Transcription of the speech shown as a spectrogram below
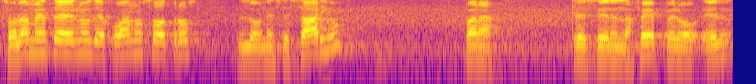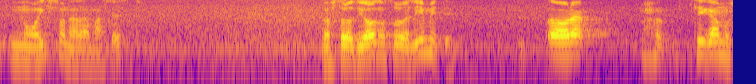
Solamente Él nos dejó a nosotros lo necesario para crecer en la fe, pero Él no hizo nada más esto. Nuestro Dios no tuvo límite. Ahora, sigamos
